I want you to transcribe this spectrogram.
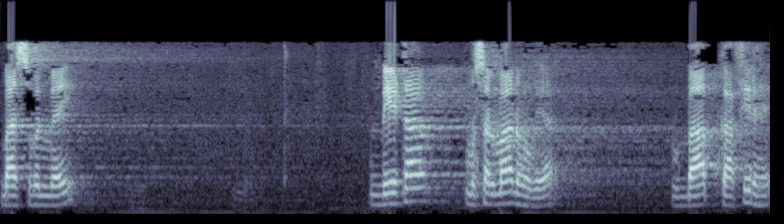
بات سمجھ میں آئی؟ بیٹا مسلمان ہو گیا، باپ کافر ہے،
